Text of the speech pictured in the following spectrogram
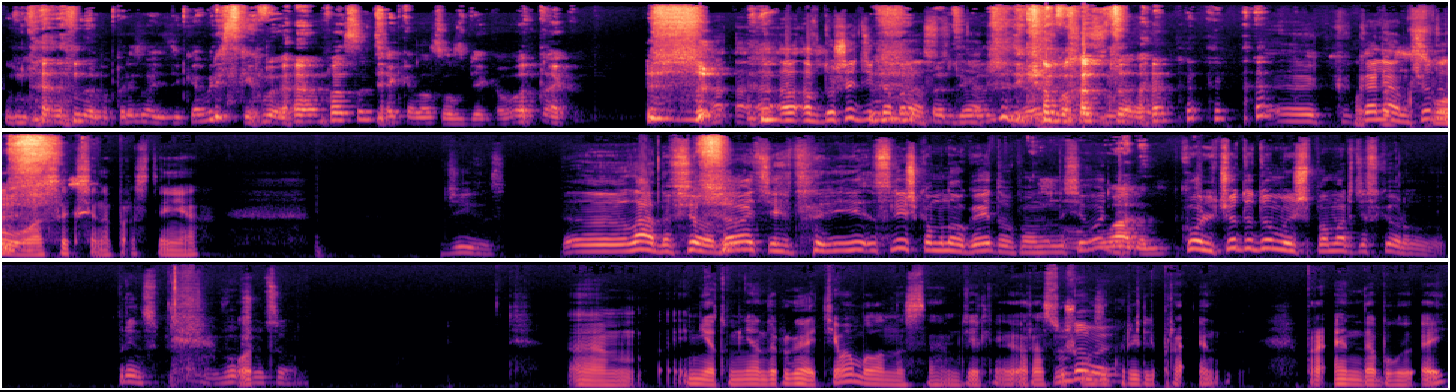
Да, да, по призванию декабристским, а по сути оказался узбеком. Вот так вот. А, а- а- а в душе дикобраз. да. Декабраз, да. Э, Вот Колян, к что слову ты... о сексе на простынях. Jesus. Э, Ладно, все, давайте. Слишком много этого, по-моему, на сегодня. Ладно, Коль, что ты думаешь по Марти Скерлу? В принципе, в общем и целом. Эм, нет, у меня другая тема была на самом деле. Раз Ну, уж мы давай. заговорили про, N- про NWA,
